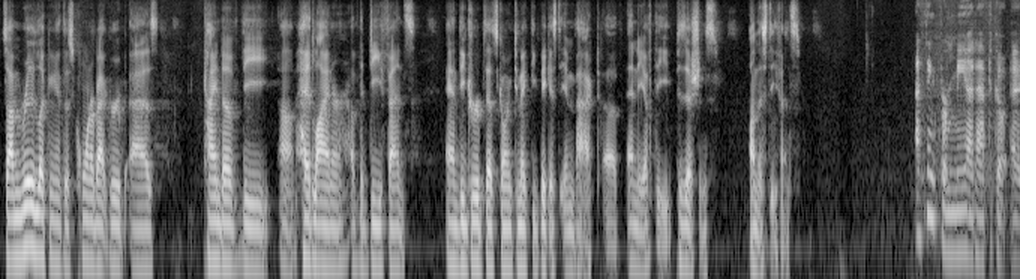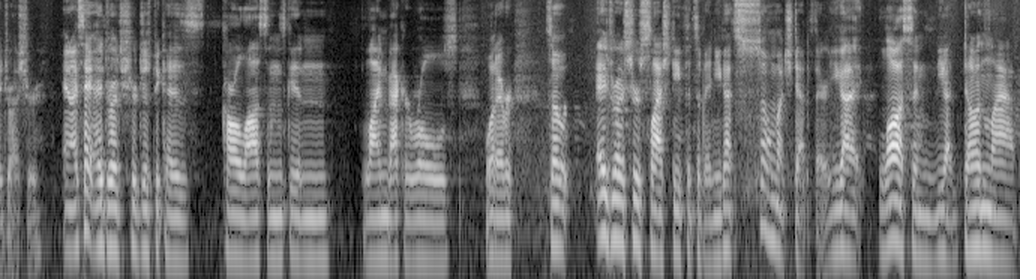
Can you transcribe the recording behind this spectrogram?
So I'm really looking at this cornerback group as kind of the um, headliner of the defense and the group that's going to make the biggest impact of any of the positions on this defense. I think for me, I'd have to go edge rusher. And I say edge rusher just because Carl Lawson's getting linebacker roles, whatever. So edge rusher slash defensive end, you got so much depth there. You got Lawson, you got Dunlap.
